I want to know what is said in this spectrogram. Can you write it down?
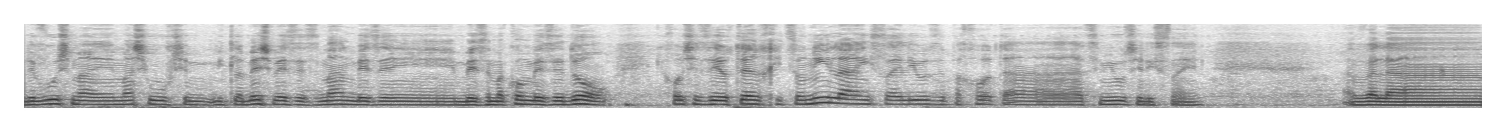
לבוש מה- משהו שמתלבש באיזה זמן, באיזה, באיזה מקום, באיזה דור. ככל שזה יותר חיצוני לישראליות זה פחות העצמיות של ישראל. אבל ה-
